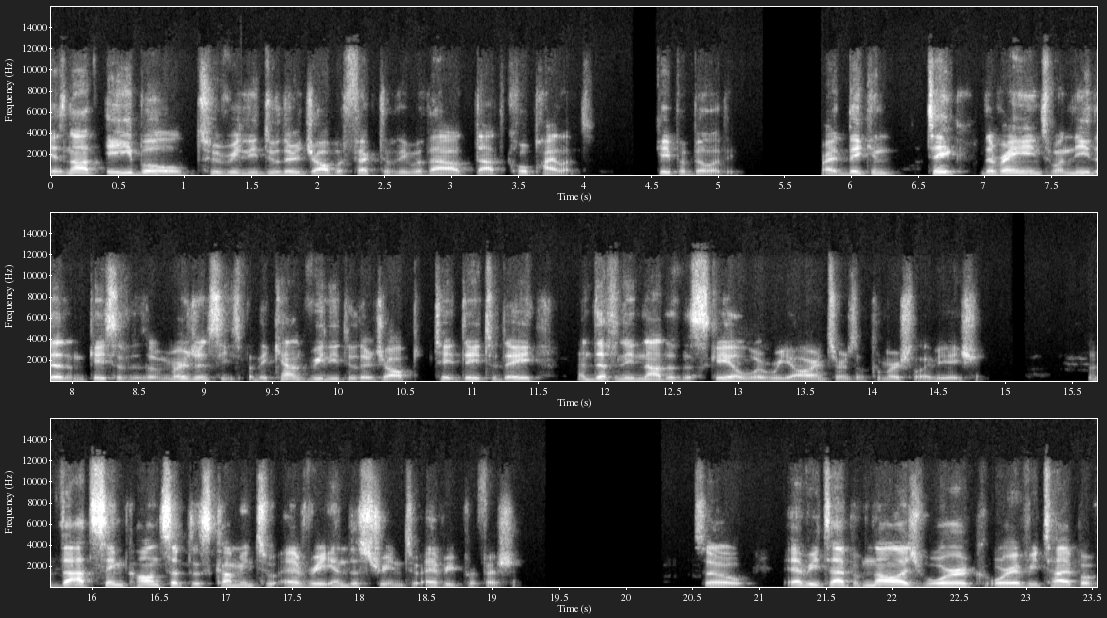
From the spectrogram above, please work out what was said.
is not able to really do their job effectively without that co-pilot capability, right? They can take the reins when needed in case of emergencies, but they can't really do their job t- day to day, and definitely not at the scale where we are in terms of commercial aviation. That same concept is coming to every industry and to every profession. So every type of knowledge work or every type of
